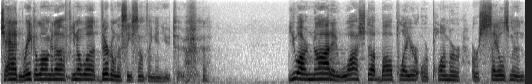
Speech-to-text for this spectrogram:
Chad and Rika long enough, you know what? They're going to see something in you too. You are not a washed up ball player or plumber or salesman.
